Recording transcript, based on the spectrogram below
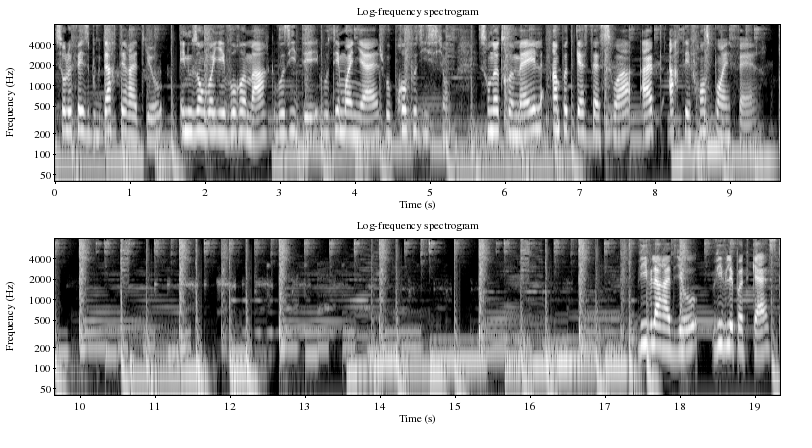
sur le Facebook d'Arte Radio et nous envoyer vos remarques, vos idées, vos témoignages, vos propositions sur notre mail un podcast à soi at artefrance.fr. Vive la radio, vive les podcasts,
